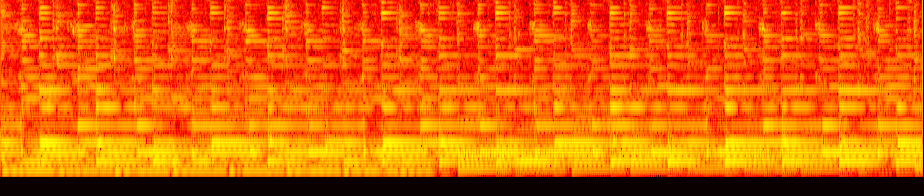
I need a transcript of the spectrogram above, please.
Música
